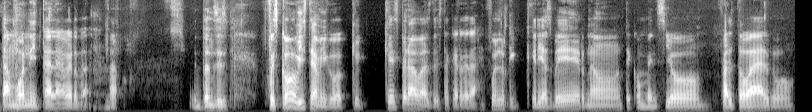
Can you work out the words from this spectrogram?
tan bonita, la verdad. ¿no? Entonces, pues, ¿cómo viste, amigo? ¿Qué, qué esperabas de esta carrera? ¿Fue lo que querías ver? ¿No? ¿Te convenció? ¿Faltó algo?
